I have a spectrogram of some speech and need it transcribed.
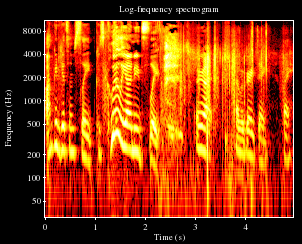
I'm to get some sleep because clearly I need sleep. All right. Have a great day. Bye.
